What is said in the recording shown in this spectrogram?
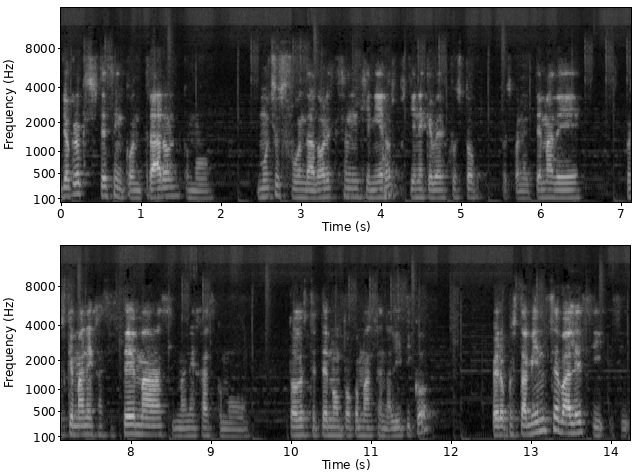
yo creo que si ustedes encontraron como muchos fundadores que son ingenieros, pues tiene que ver justo pues, con el tema de, pues que manejas sistemas y manejas como todo este tema un poco más analítico. Pero pues también se vale si, si,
